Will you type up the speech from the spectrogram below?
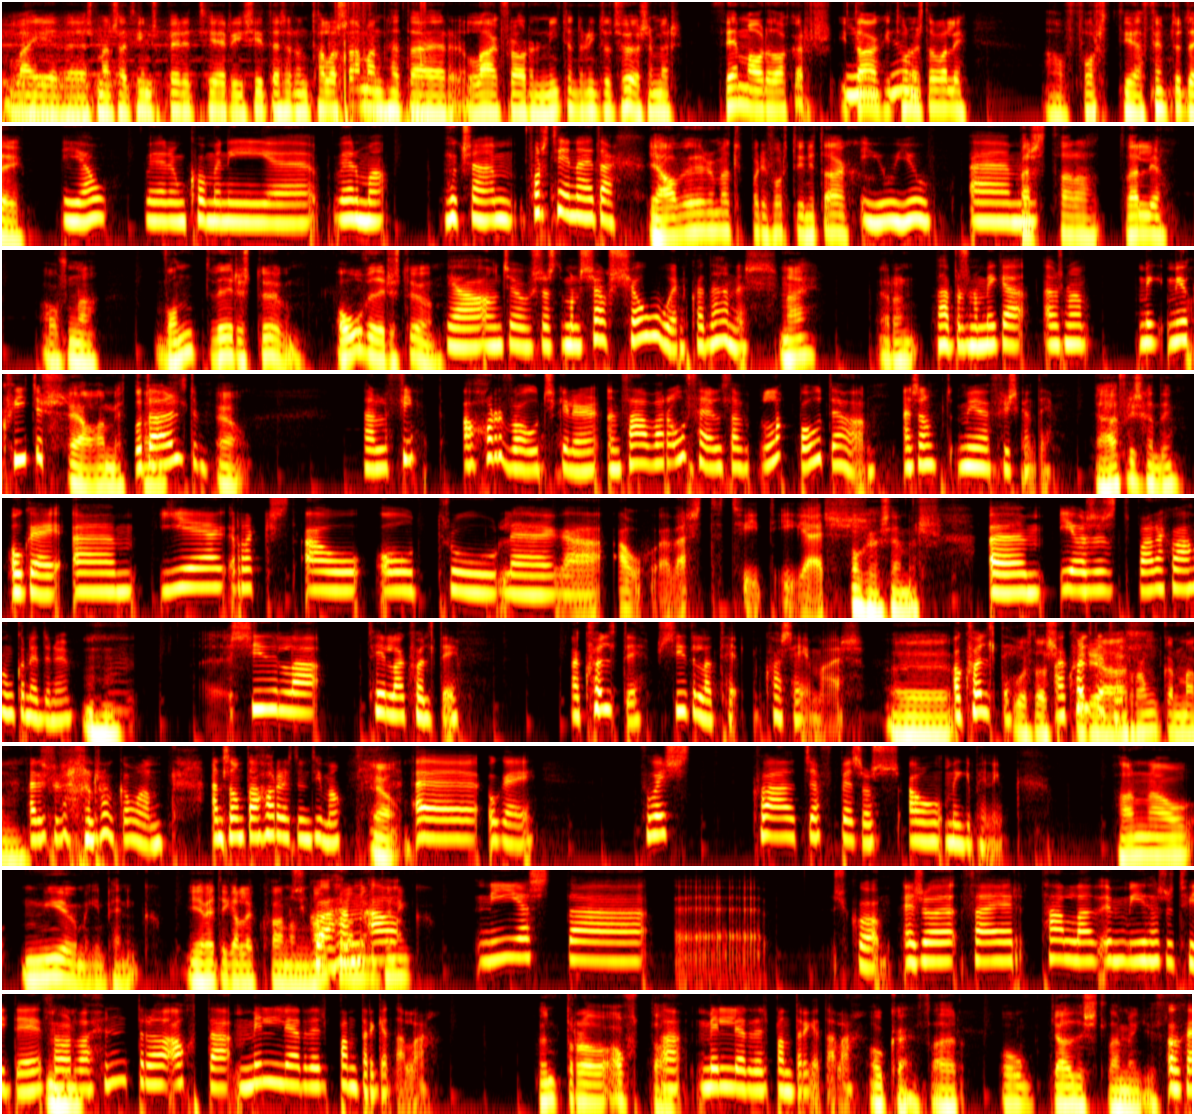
lagið Smells Teen Spirit hér í síðdæsarum tala saman. Þetta er lag frá árið 1992 sem er þeim árið okkar í dag jú, jú. í tónlistafali á 40.50 degi. Já, við erum komin í, uh, við erum að hugsa um fortíðina í dag. Já, við erum öll bara í fortíðin í dag. Jú, jú. Um, Best þar að dvelja á svona vondviðri stögum, óviðri stögum. Já, ándjó, svo erstu maður að sjá sjóin, hvernig hann er. Nei, er hann... Það er bara svona mikið, mjög kvítur. Já, mitt. Það er öldum. Já það er alveg fínt að horfa út skilur en það var óþægilegt að lappa út eða það en samt mjög frískandi Já, frískandi Ok, um, ég rakst á ótrúlega áhugavert tvít í gær Ok, segð mér um, Ég var sérst bara eitthvað að hanga netinu mm -hmm. síðla til að kvöldi að kvöldi, síðla til, hvað segir maður uh, á kvöldi Þú ert að spyrja rángan mann Það er spyrja rángan mann en samt að horfa eftir um tíma uh, Ok, þú veist hvað Jeff Bezos á mikið penning? Hann á mjög mikið penning. Ég veit ekki alveg hvað hann á sko, nákvæmlega mikið penning. Nýjasta, uh, sko, eins og það er talað um í þessu tvíti, þá er mhm. það 108 miljardir bandaríkjadala. 108? Miljardir bandaríkjadala. Ok, það er ógæðislega mikið. Ok,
